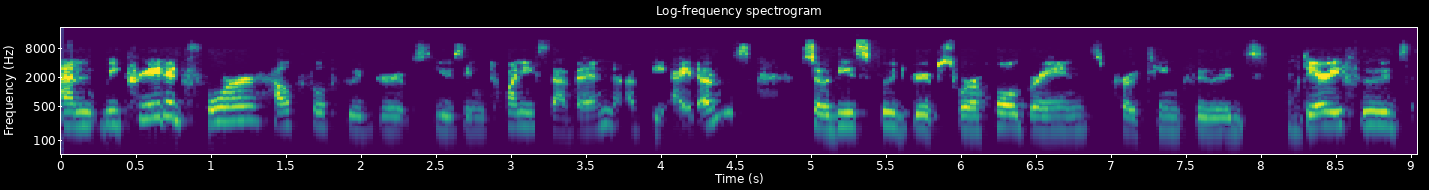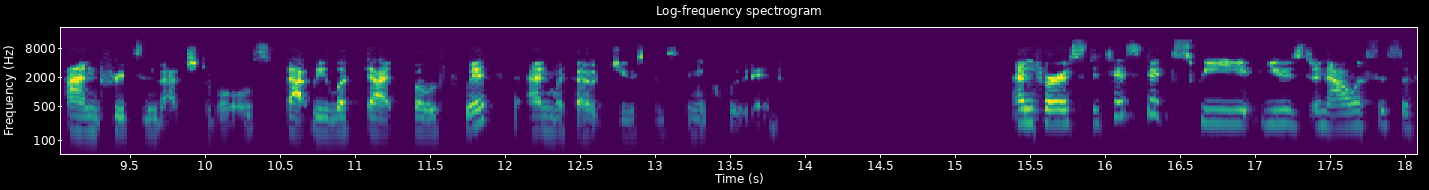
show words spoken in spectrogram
And we created four healthful food groups using 27 of the items. So these food groups were whole grains, protein foods, dairy foods, and fruits and vegetables that we looked at both with and without juices included. And for our statistics, we used analysis of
